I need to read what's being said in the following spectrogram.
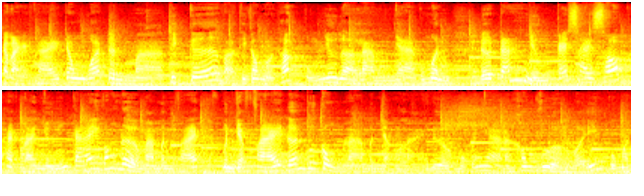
các bạn gặp phải trong quá trình mà thiết kế và thi công nội thất cũng như là làm nhà của mình để tránh những cái sai sót hoặc là những cái vấn đề mà mình phải mình gặp phải đến cuối cùng là mình nhận lại được một cái nhà nó không vừa với ý của mình.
